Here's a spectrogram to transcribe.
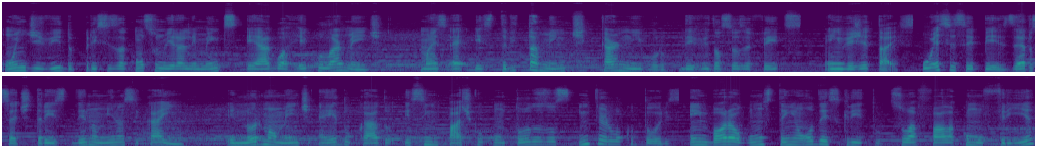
O indivíduo precisa consumir alimentos e água regularmente, mas é estritamente carnívoro devido aos seus efeitos em vegetais. O SCP-073 denomina-se Caim e normalmente é educado e simpático com todos os interlocutores, embora alguns tenham o descrito sua fala como fria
